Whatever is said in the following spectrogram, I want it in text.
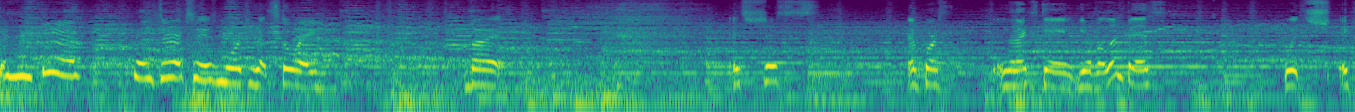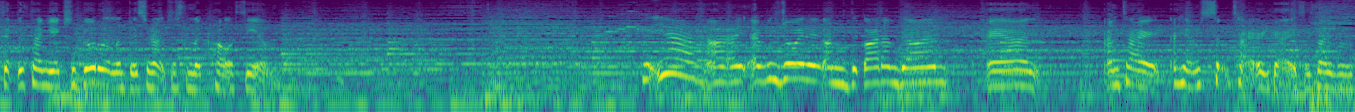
There actually is more to that story. But it's just, of course, in the next game you have Olympus, which, except this time you actually go to Olympus, you're not just in the Colosseum. But yeah, I, I've enjoyed it. I'm glad I'm done, and I'm tired. I am so tired, guys. It's not even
